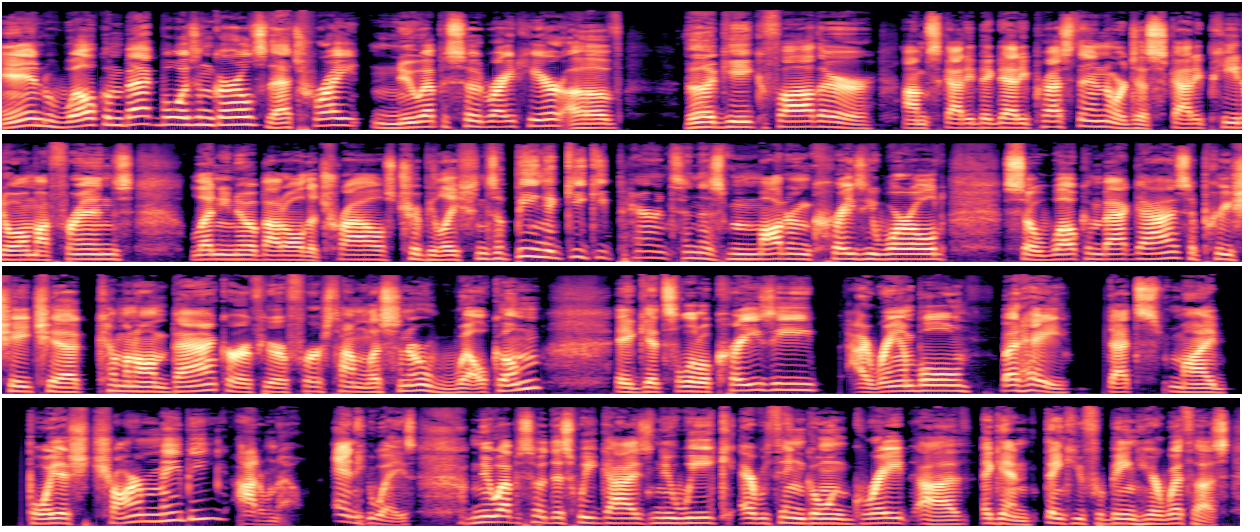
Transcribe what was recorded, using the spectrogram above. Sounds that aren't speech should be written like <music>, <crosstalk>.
And welcome back, boys and girls. That's right, new episode right here of The Geek Father. I'm Scotty Big Daddy Preston, or just Scotty P to all my friends, letting you know about all the trials, tribulations of being a geeky parent in this modern crazy world. So, welcome back, guys. Appreciate you coming on back, or if you're a first time listener, welcome. It gets a little crazy. I ramble, but hey, that's my boyish charm, maybe? I don't know. Anyways, new episode this week, guys. New week. Everything going great. Uh, again, thank you for being here with us.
